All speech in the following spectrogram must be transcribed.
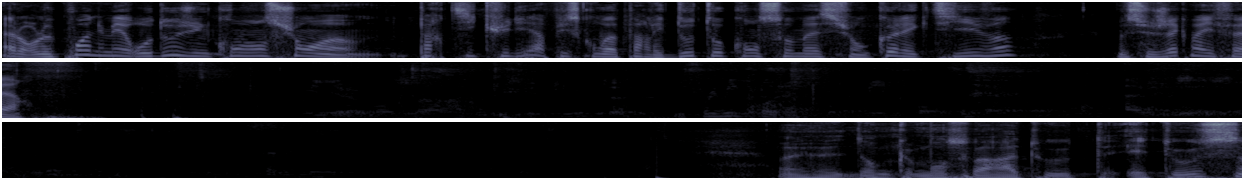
Alors, le point numéro 12, une convention euh, particulière, puisqu'on va parler d'autoconsommation collective. Monsieur Jacques Maillefer. Euh, donc bonsoir à toutes et tous.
